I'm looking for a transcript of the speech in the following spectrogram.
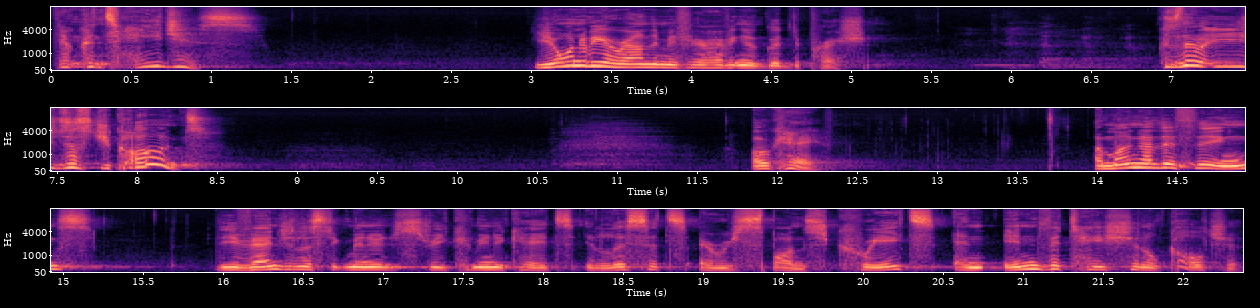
They're contagious. You don't want to be around them if you're having a good depression. Because you just you can't. Okay. Among other things, the evangelistic ministry communicates, elicits a response, creates an invitational culture.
